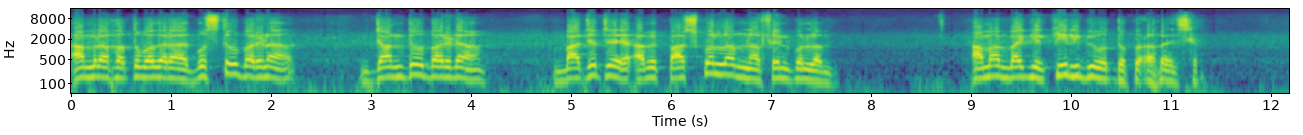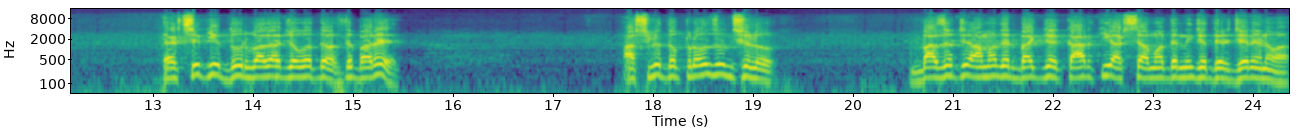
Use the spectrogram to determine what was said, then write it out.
আমরা হতবাগারা বুঝতেও পারি না, জানতেও পারি না, বাজেটে আমি পাস করলাম না ফেল করলাম। আমার বাইকে কি লিপিবদ্ধ করা হয়েছে? এর চেয়ে কি দুর্ভাগা জগতে হতে পারে? আসলে তো প্রয়োজন ছিল। বাজেটে আমাদের বাইকে কার কি আসছে আমাদের নিজেদের জেনে নেওয়া।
